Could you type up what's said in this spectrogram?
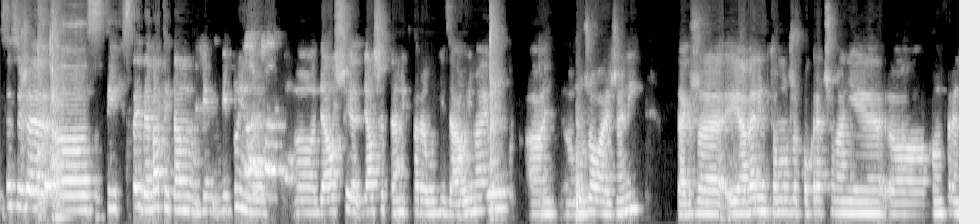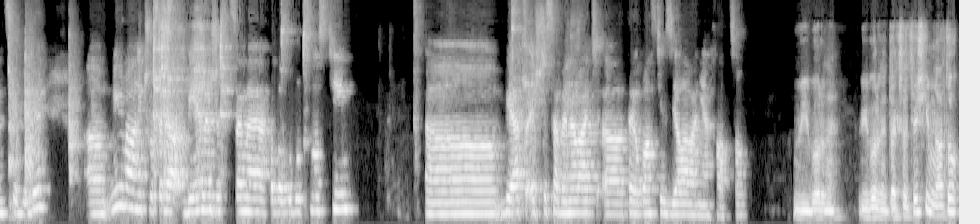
myslím si, že uh, z, tých, z tej debaty tam vy, vyplynú uh, ďalšie, ďalšie témy, ktoré ľudí zaujímajú, a mužov aj ženy, takže ja verím tomu, že pokračovanie konferencie bude. Minimálne, čo teda vieme, že chceme ako do budúcnosti, viac ešte sa venovať tej oblasti vzdelávania chlapcov. Výborné. Výborne, tak sa teším na to.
